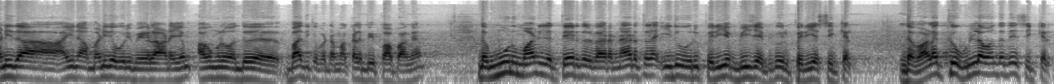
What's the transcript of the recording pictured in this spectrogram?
அனிதா ஐநா மனித உரிமைகள் ஆணையம் அவங்களும் வந்து பாதிக்கப்பட்ட மக்களை போய் பார்ப்பாங்க. இந்த மூணு மாநில தேர்தல் வேறு நேரத்தில் இது ஒரு பெரிய பிஜேபிக்கு ஒரு பெரிய சிக்கல். இந்த வழக்கு உள்ளே வந்ததே சிக்கல்.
